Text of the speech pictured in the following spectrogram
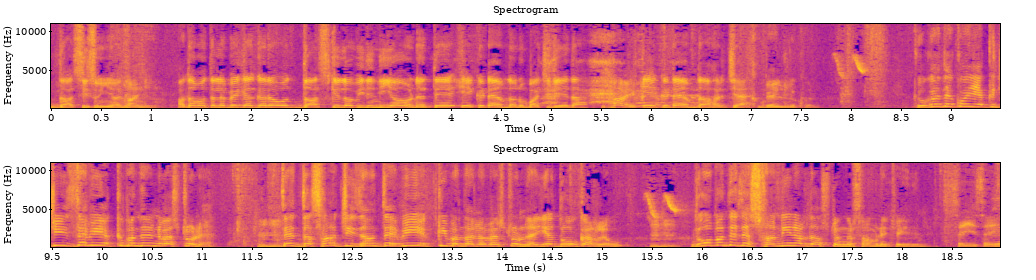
10 ਹੀ ਸੂਈਆਂ ਨੇ। ਹਾਂਜੀ। ਉਹਦਾ ਮਤਲਬ ਹੈ ਕਿ ਅਗਰ ਉਹ 10 ਕਿਲੋ ਵੀ ਦਿੰਦੀਆਂ ਹੋਣ ਤੇ ਇੱਕ ਟਾਈਮ ਦਾ ਉਹਨੂੰ ਬਚ ਜੇਦਾ ਹਾਂ, ਇੱਕ ਟਾਈਮ ਦਾ ਖਰਚਾ ਹੈ। ਬਿਲਕੁਲ। ਕਿਉਂਕਿ ਦੇਖੋ ਇੱਕ ਚੀਜ਼ ਤੇ ਵੀ ਇੱਕ ਬੰਦੇ ਨੇ ਇਨਵੈਸਟ ਹੋਣਾ। ਤੇ ਦਸਾਂ ਚੀਜ਼ਾਂ ਤੇ ਵੀ ਇੱਕ ਹੀ ਬੰਦਾ ਇਨਵੈਸਟ ਹੋਣਾ ਜਾਂ ਦੋ ਕਰ ਲਓ। ਦੋ ਬੰਦੇ ਤੇ ਆਸਾਨੀ ਨਾਲ 10 ਡੰਗਰ ਸਾਹਮਣੇ ਚਾਹੀਦੇ ਨੇ। ਸਹੀ ਸਹੀ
